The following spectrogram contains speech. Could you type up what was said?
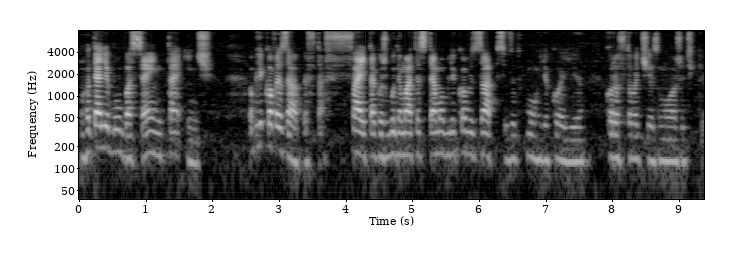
готелі був басейн та інші. Обліковий запис. Та- Сайт також буде мати систему облікових записів, за допомогою якої користувачі зможуть е,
